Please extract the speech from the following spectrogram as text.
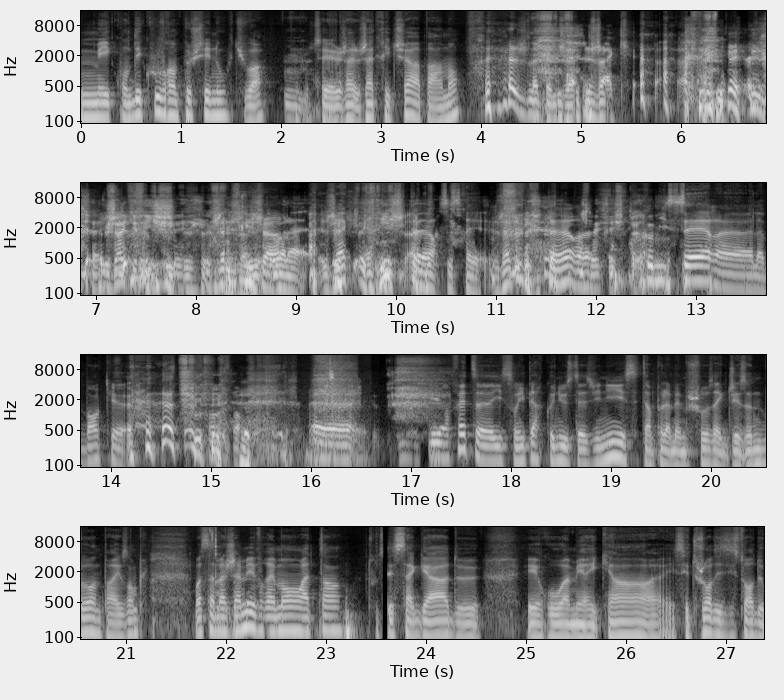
mais qu'on découvre un peu chez nous, tu vois. Hmm. C'est Jacques Richer, apparemment. je l'appelle Jacques. Jacques Richer. Jacques Richter, voilà. Jacques Richter, ce serait Jacques Richter, euh, commissaire euh, à la banque. euh, et en fait, ils sont hyper connus aux États-Unis et c'est un peu la même chose avec Jason Bourne, par exemple. Moi, ça m'a jamais vraiment atteint toutes ces sagas de héros américains. Et c'est toujours des histoires de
